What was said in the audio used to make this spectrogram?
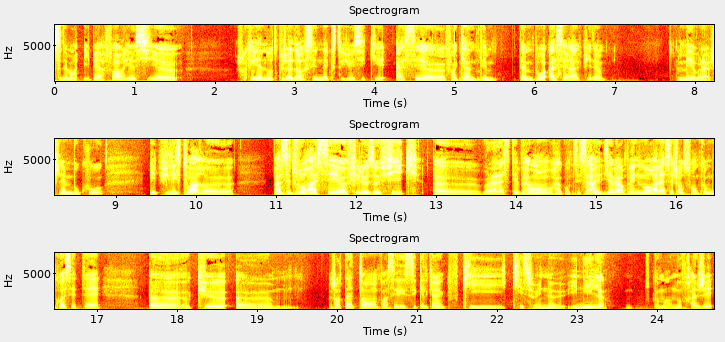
ça démarre hyper fort. Il y a aussi, euh, je crois qu'il y a un autre que j'adore, c'est Next to You aussi, qui est assez, euh, enfin, qui a un tem- tempo assez rapide. Mais voilà, je l'aime beaucoup. Et puis l'histoire, euh, c'est toujours assez euh, philosophique. Voilà, là, c'était vraiment raconté. Il y avait un peu une morale à cette chanson, comme quoi c'était que, genre, t'attends. Enfin, c'est quelqu'un qui, qui est sur une île, comme un naufragé,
